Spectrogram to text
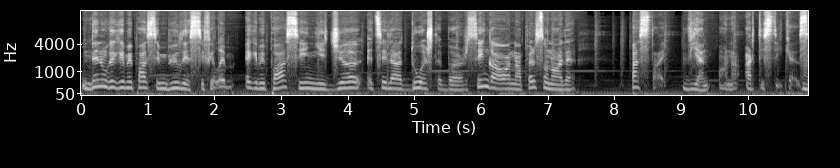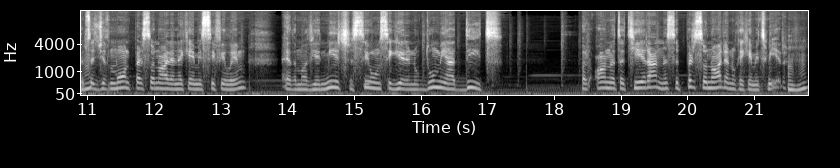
Ne nuk e kemi pas si mbyllje si fillim, e kemi pas si një gjë e cila duhesh bërë, si nga ana personale, pastaj vjen ana artistike, mm -hmm. sepse gjithmonë personalen e kemi si fillim, edhe më vjen mirë që si unë si Geri nuk dum me ia ditë për anët e tjera nëse personalen nuk e kemi të mirë. Mm -hmm.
